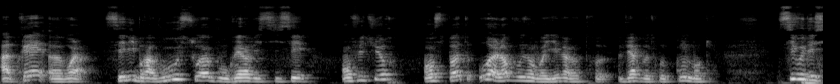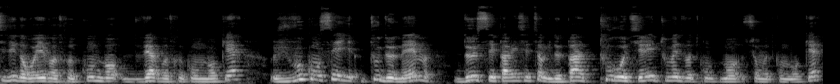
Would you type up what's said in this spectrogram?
Après, euh, voilà, c'est libre à vous. Soit vous réinvestissez en futur, en spot, ou alors vous envoyez vers votre, compte bancaire. Si vous décidez d'envoyer votre compte vers votre compte bancaire, je vous conseille tout de même de séparer cette somme, de ne pas tout retirer, tout mettre votre compte sur votre compte bancaire,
